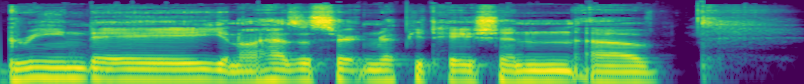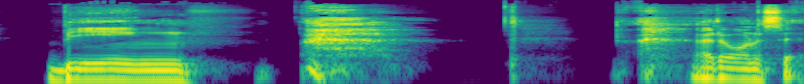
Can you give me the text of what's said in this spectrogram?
Green Day, you know, has a certain reputation of being. I don't want to say.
